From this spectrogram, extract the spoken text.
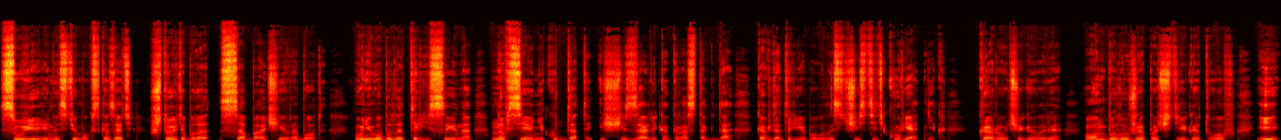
с уверенностью мог сказать, что это была собачья работа. У него было три сына, но все они куда-то исчезали как раз тогда, когда требовалось чистить курятник. Короче говоря, он был уже почти готов. И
